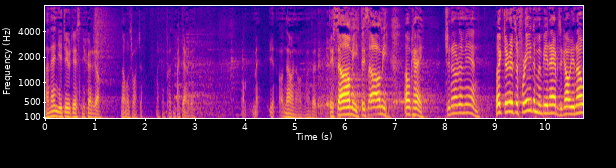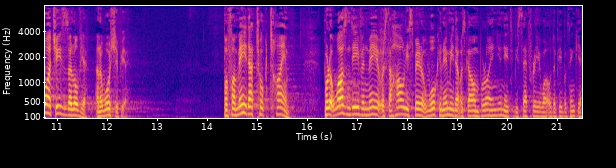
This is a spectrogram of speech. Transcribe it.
And then you do this and you kind of go, no one's watching. Okay, put them back down again. Oh, oh no, no, no. They saw me. They saw me. Okay. Do you know what I mean? Like there is a freedom in being able to go, you know what, Jesus, I love you and I worship you. But for me, that took time. But it wasn't even me, it was the Holy Spirit walking in me that was going, Brian, you need to be set free of what other people think you.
